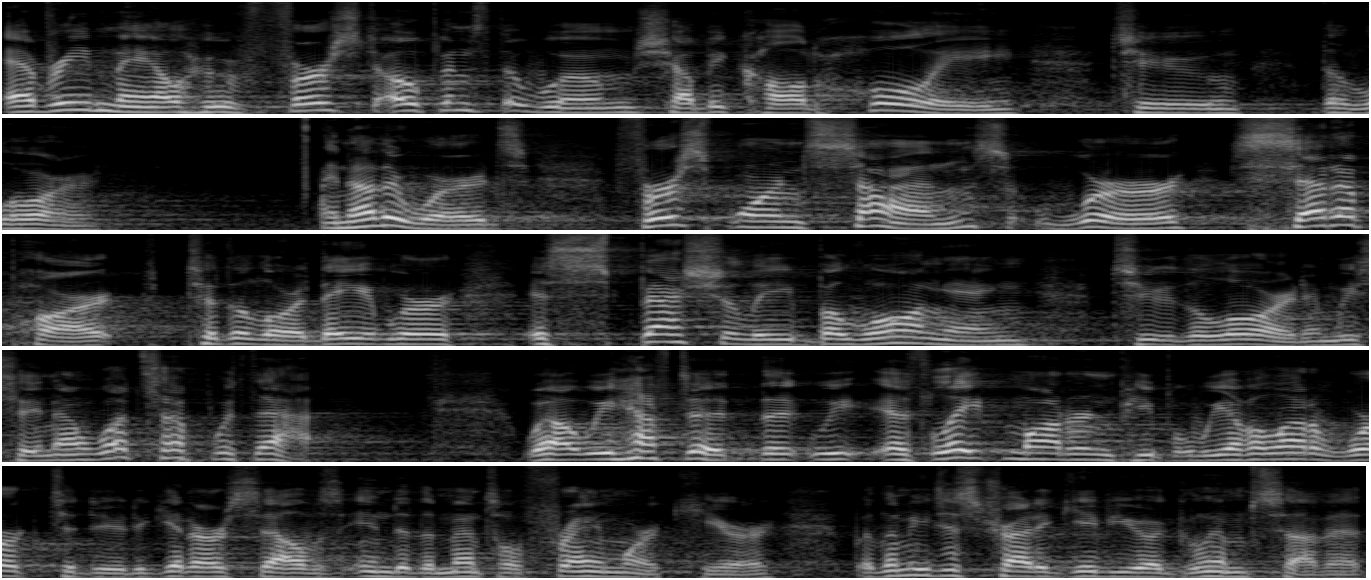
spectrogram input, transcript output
Every male who first opens the womb shall be called holy to the Lord. In other words, firstborn sons were set apart to the Lord. They were especially belonging to the Lord. And we say, now what's up with that? Well, we have to, the, we, as late modern people, we have a lot of work to do to get ourselves into the mental framework here, but let me just try to give you a glimpse of it.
